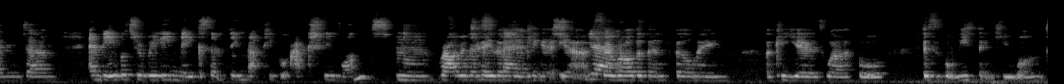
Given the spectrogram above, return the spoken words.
and um, and be able to really make something that people actually want Mm. rather than spend- making it, yeah. yeah. So rather than filming like a year's worth or this is what we think you want,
